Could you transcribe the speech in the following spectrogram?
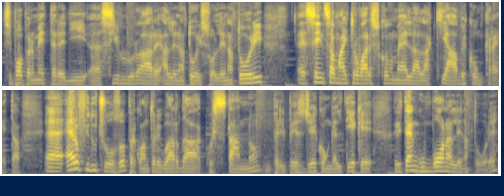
si può permettere di eh, silurare allenatori su allenatori, eh, senza mai trovare secondo me la, la chiave concreta. Eh, ero fiducioso per quanto riguarda quest'anno per il PSG con Galtier che ritengo un buon allenatore,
